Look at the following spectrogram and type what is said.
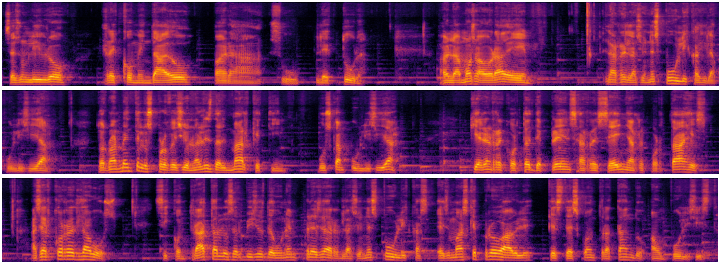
Este es un libro recomendado para su lectura. Hablamos ahora de las relaciones públicas y la publicidad. Normalmente los profesionales del marketing buscan publicidad quieren recortes de prensa, reseñas, reportajes, hacer correr la voz. Si contratas los servicios de una empresa de relaciones públicas, es más que probable que estés contratando a un publicista.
